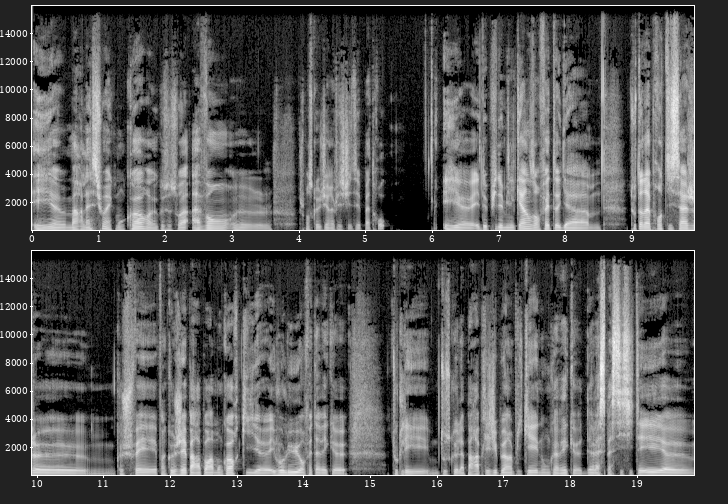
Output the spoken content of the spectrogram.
et ma relation avec mon corps, que ce soit avant, je pense que j'y réfléchissais pas trop. Et, et, depuis 2015, en fait, il y a tout un apprentissage que je fais, enfin que j'ai par rapport à mon corps qui évolue en fait avec toutes les, tout ce que la paraplégie peut impliquer, donc avec euh, de la spasticité, euh,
